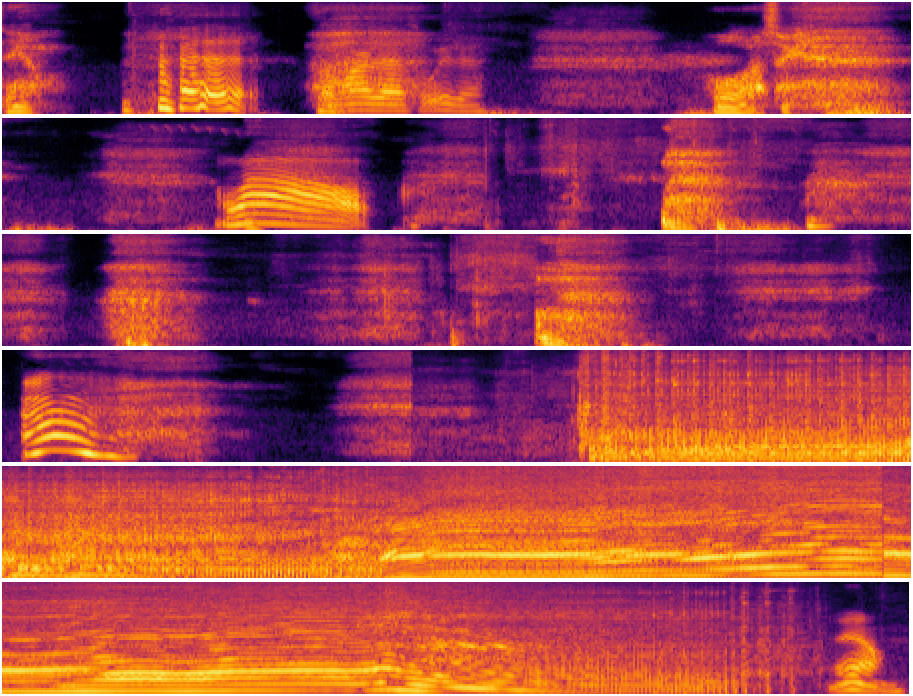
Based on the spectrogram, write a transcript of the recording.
Damn. Hard ass to. Hold on a second. Wow. Ah. Damn.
